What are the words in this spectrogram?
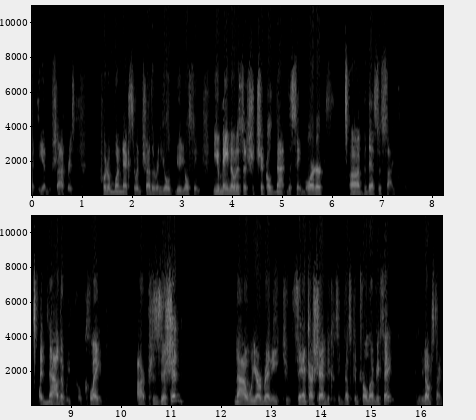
at the end of chakras put them one next to each other, and you'll you'll see. You may notice a shachikl not in the same order, uh, but that's a side point. And now that we've proclaimed our position, now we are ready to thank Hashem because He does control everything. And you don't start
